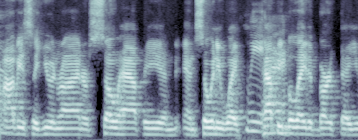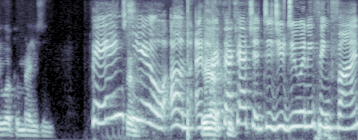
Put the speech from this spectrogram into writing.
um, obviously you and Ryan are so happy, and and so anyway, We happy are. belated birthday. You look amazing. Thank So- you. Um, and Yeah, right back at you. Did you do anything fun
